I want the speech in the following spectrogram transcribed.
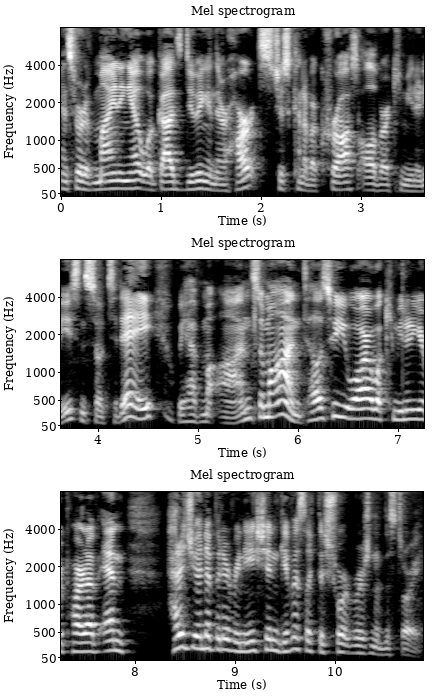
and sort of mining out what God's doing in their hearts, just kind of across all of our communities. And so today we have Ma'an. So, Ma'an, tell us who you are, what community you're part of, and how did you end up at Every Nation? Give us like the short version of the story.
